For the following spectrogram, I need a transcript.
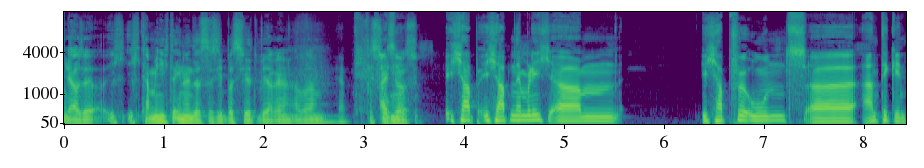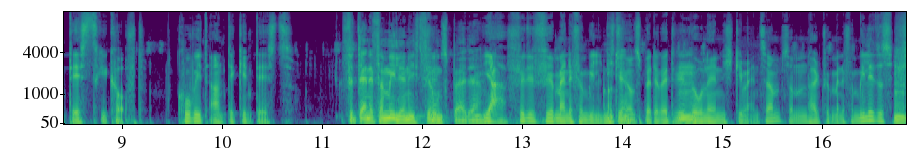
Ja, also ich, ich kann mich nicht erinnern, dass das hier passiert wäre, aber ja. versuchen also, Ich habe ich hab nämlich, ähm, ich habe für uns äh, Antigen-Tests gekauft. Covid-Antigen-Tests. Für deine Familie, nicht für, für uns beide? Ja, für, die, für meine Familie, nicht okay. für uns beide, weil wir mhm. wohnen ja nicht gemeinsam, sondern halt für meine Familie, dass, mhm.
